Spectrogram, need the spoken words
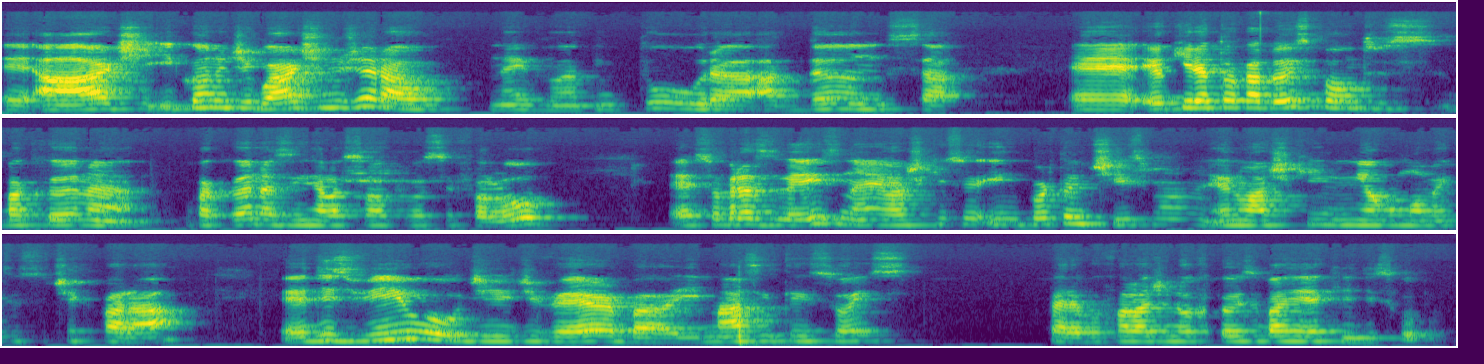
é, à arte, e quando digo arte no geral, né, Ivan? A pintura, a dança. É, eu queria tocar dois pontos bacana, bacanas em relação ao que você falou, é, sobre as leis, né? Eu acho que isso é importantíssimo, eu não acho que em algum momento isso tinha que parar. É, desvio de, de verba e más intenções. Espera, eu vou falar de novo que eu esbarrei aqui, desculpa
